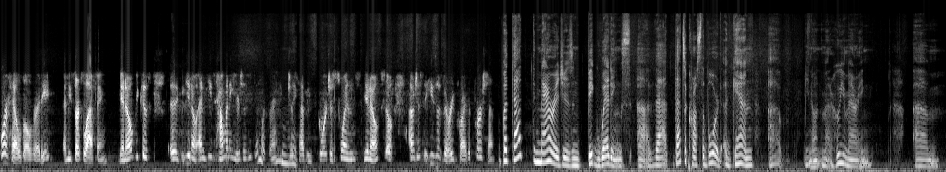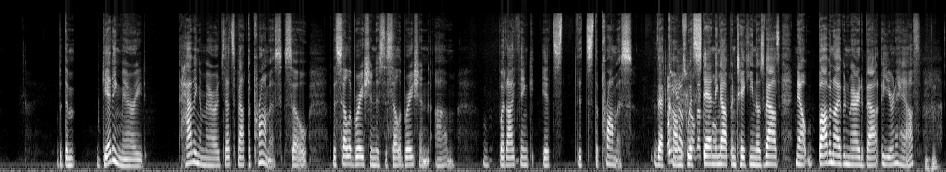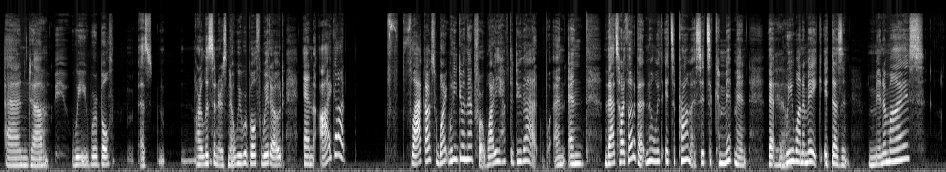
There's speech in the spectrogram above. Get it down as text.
We're held already. And he starts laughing, you know, because, uh, you know, and he's, how many years has he been with her? And he Right. just had these gorgeous twins, you know. So I'm just, he's a very private person. But that the marriages and big weddings, uh, that that's across the board. Again, uh, you know, no matter who you're marrying, um, but the getting married, having a marriage, that's about the promise. So the celebration is the celebration. Um, but I think it's it's the promise that Oh, comes yes, with that's standing up and taking those vows. Now, Bob and I have been married about a year and a half, and um, we were both, as our listeners know, we were both widowed, and I got f- flack. I was, why, what are you doing that for? Why do you have to do that? And and that's how I thought about it. No, it, it's a promise. It's a commitment that Yeah. we want to make. It doesn't minimize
